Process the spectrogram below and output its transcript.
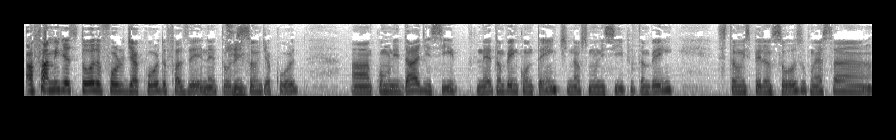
A família toda foram de acordo a fazer, né? Todos Sim. são de acordo. A comunidade em si, né, também contente, nosso município também estão esperançoso com essa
